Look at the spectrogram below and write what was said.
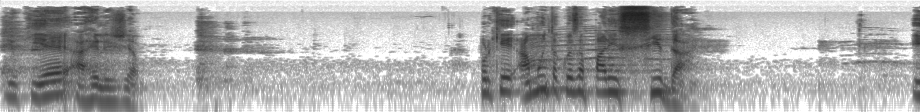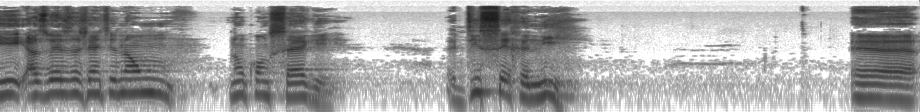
e o que é a religião. Porque há muita coisa parecida. E às vezes a gente não, não consegue discernir é,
